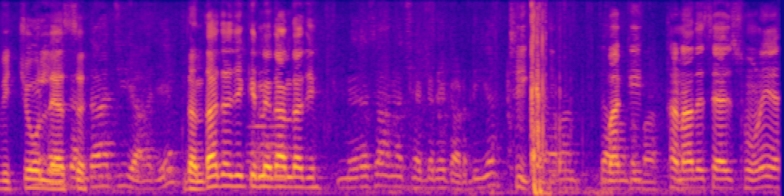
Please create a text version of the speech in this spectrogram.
ਵਿੱਚੋਂ ਲੈਸ ਦੰਦਾਂ ਹੀ ਆ ਦੰਦਾ ਜੀ ਕਿੰਨੇ ਦੰਦਾ ਜੀ? ਮੇਰੇ ਹਿਸਾਬ ਨਾਲ ਛੱਗ ਦੇ ਕੱਢਦੀ ਆ। ਠੀਕ ਹੈ ਚਾਰਾਂ- ਜੀ। ਚਾਰਾਂ ਬਾਕੀ ਤੋਂ ਬਾਅਦ। ਥਣਾ ਦੇ ਸਾਈਜ਼ ਸੋਹਣੇ ਆ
